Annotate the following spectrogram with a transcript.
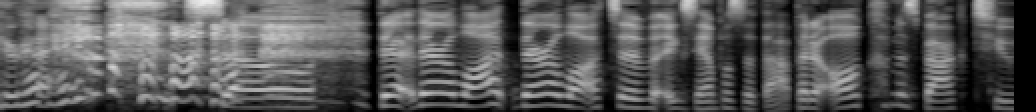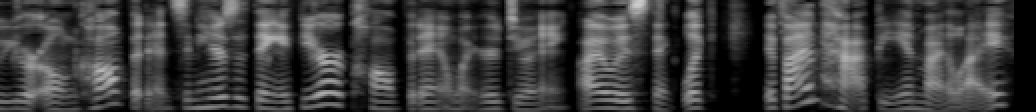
right so there, there are a lot there are lots of examples of that but it all comes back to your own confidence and here's the thing if you're confident in what you're doing i always think like if i'm happy in my life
